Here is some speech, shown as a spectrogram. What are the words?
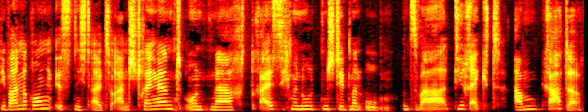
Die Wanderung ist nicht allzu anstrengend und nach 30 Minuten steht man oben. Und zwar direkt am Krater.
